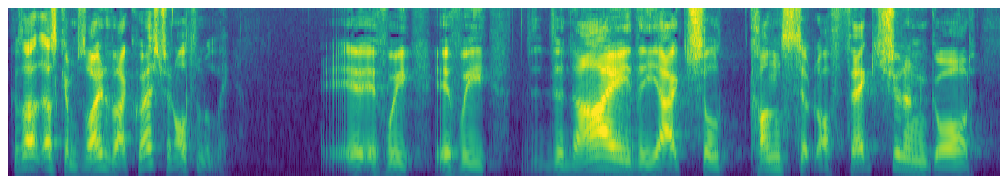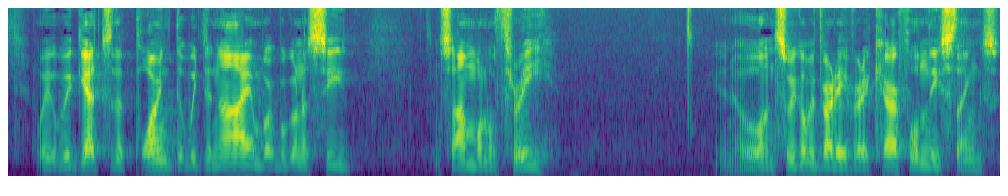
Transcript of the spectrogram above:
Because that, that comes down to that question ultimately. If we, if we deny the actual concept of affection in God, we, we get to the point that we deny and what we're going to see Psalm 103. You know, and so we've got to be very, very careful in these things.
